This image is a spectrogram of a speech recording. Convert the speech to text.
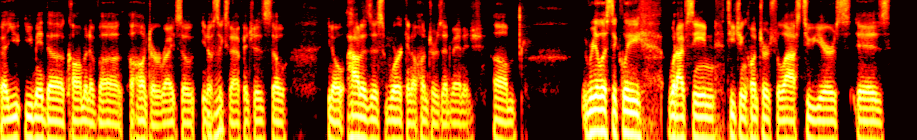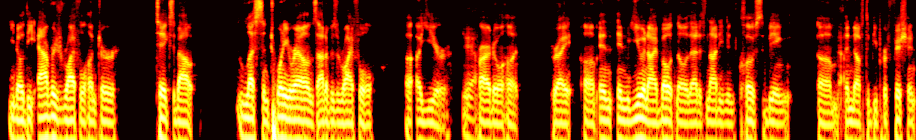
uh, you you made the comment of uh, a hunter, right? So you know Mhm. six and a half inches. So you know how does this work in a hunter's advantage? Um, realistically, what I've seen teaching hunters for the last two years is you know the average rifle hunter takes about less than 20 rounds out of his rifle a, a year Yeah. prior to a hunt, right? Um, and and you and I both know that is not even close to being um, No. enough to be proficient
